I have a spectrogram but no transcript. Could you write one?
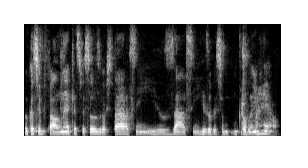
O que eu sempre falo, né, que as pessoas gostassem, usassem, resolvessem um problema real.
